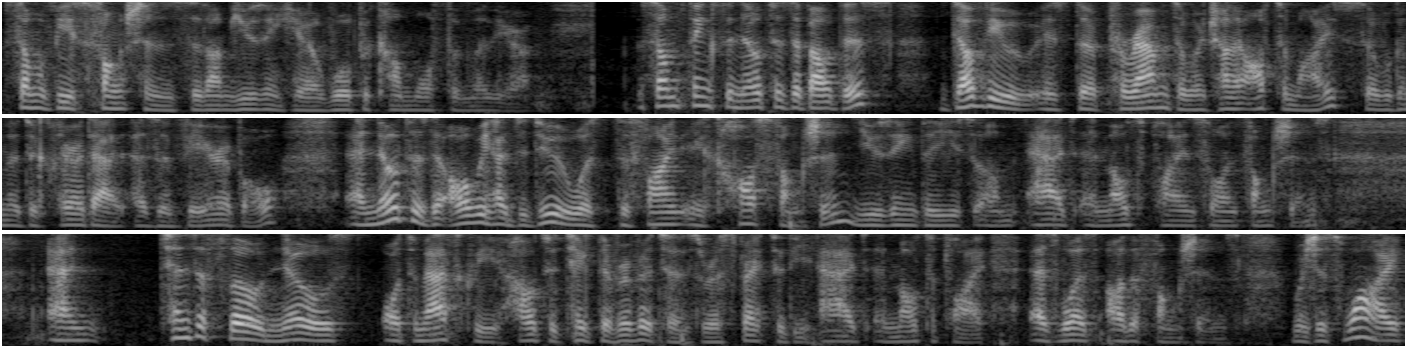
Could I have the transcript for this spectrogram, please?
some of these functions that I'm using here will become more familiar. Some things to notice about this. W is the parameter we're trying to optimize, so we're going to declare that as a variable. And notice that all we had to do was define a cost function using these um, add and multiply and so on functions. And TensorFlow knows automatically how to take derivatives with respect to the add and multiply as well as other functions, which is why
